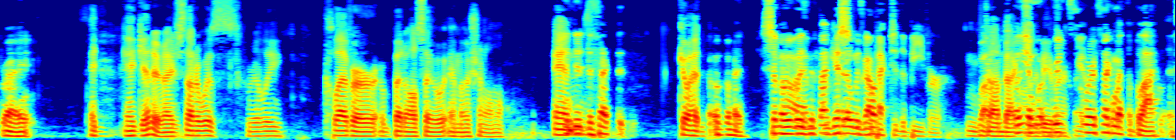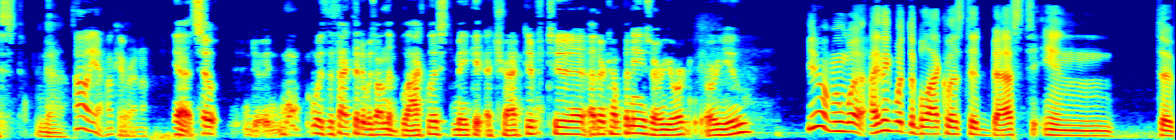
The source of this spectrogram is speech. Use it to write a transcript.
Right. I, I get it. I just thought it was really clever, but also emotional. And, And, did the fact that go ahead. oh go ahead. Somehow, Oh, was uh, the I'm, I'm that guessing it we was got on- back to the beaver. We've Well, gone back Oh to yeah, the we're, beaver. we're, we're talking about the blacklist. Yeah. Oh yeah. Okay, right on. Yeah. So was the fact that it was on the blacklist make it attractive to other companies or your or you? You know, I mean, what I think what the blacklist did best in the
